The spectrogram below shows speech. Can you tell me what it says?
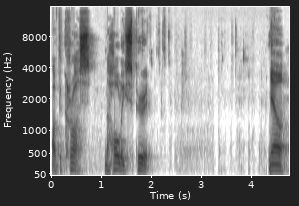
of the cross and the Holy Spirit. Now,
